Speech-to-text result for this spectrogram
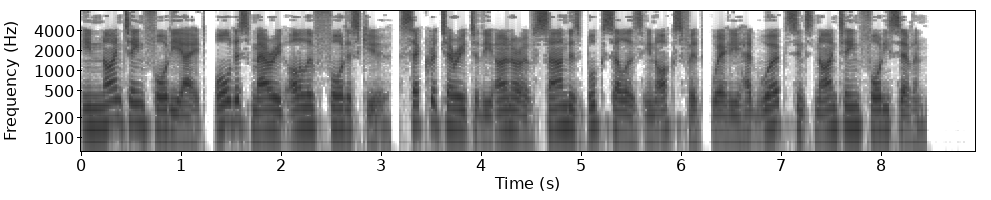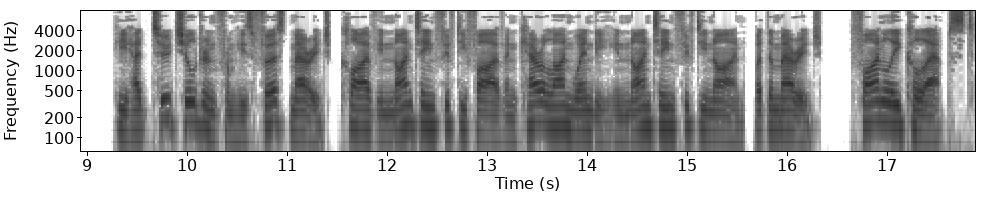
In 1948, Aldiss married Olive Fortescue, secretary to the owner of Sanders Booksellers in Oxford, where he had worked since 1947. He had two children from his first marriage, Clive in 1955 and Caroline Wendy in 1959, but the marriage finally collapsed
